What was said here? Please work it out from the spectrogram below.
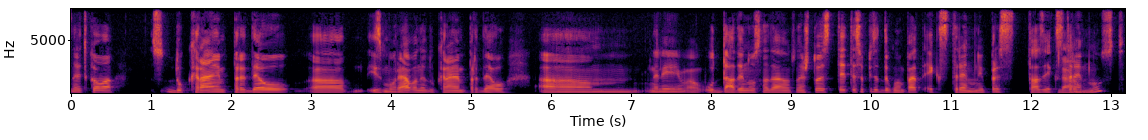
нали, такова до крайен предел а, изморяване, до крайен предел а, нали, отдаденост на даденото нещо. Тоест, те, те се опитат да го направят екстремно и през тази екстремност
